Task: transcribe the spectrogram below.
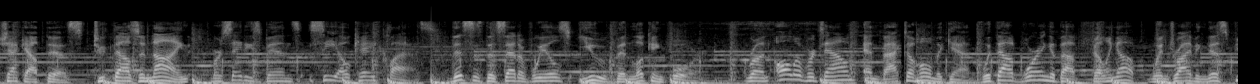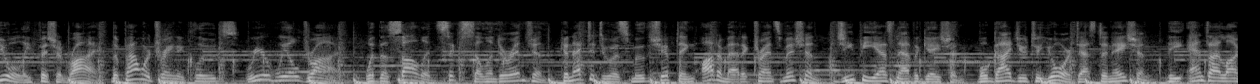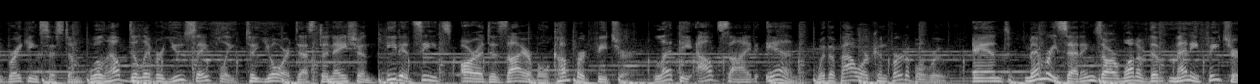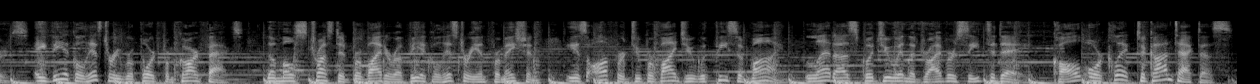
Check out this 2009 Mercedes-Benz CLK Class. This is the set of wheels you've been looking for. Run all over town and back to home again without worrying about filling up when driving this fuel-efficient ride. The powertrain includes rear-wheel drive with a solid six-cylinder engine connected to a smooth shifting automatic transmission. GPS navigation will guide you to your destination. The anti-lock braking system will help deliver you safely to your destination. Heated seats are a desirable comfort feature. Let the outside in with a power convertible roof. And memory settings are one of the many features. A vehicle history report from Carfax, the most trusted provider of vehicle history information, is offered to provide you with peace of mind. Let us put you in the driver's seat today. Call or click to contact us.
